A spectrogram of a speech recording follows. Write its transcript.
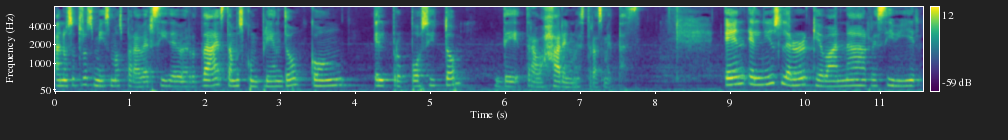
a nosotros mismos para ver si de verdad estamos cumpliendo con el propósito de trabajar en nuestras metas. En el newsletter que van a recibir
